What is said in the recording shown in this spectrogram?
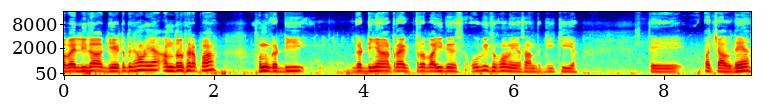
ਹਵੇਲੀ ਦਾ ਗੇਟ ਦਿਖਾਉਣੇ ਆ, ਅੰਦਰ ਫਿਰ ਆਪਾਂ ਤੁਹਾਨੂੰ ਗੱਡੀ ਗੱਡੀਆਂ, ਟਰੈਕਟਰ, ਬਾਈ ਦੇ, ਉਹ ਵੀ ਦਿਖਾਉਣੇ ਆ ਸੰਦ ਕੀ ਕੀ ਆ। ਤੇ ਆਪਾਂ ਚੱਲਦੇ ਆ।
